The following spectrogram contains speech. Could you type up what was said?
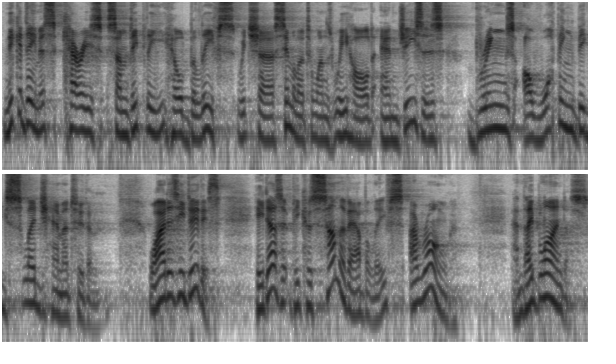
Nicodemus carries some deeply held beliefs which are similar to ones we hold, and Jesus brings a whopping big sledgehammer to them. Why does he do this? He does it because some of our beliefs are wrong and they blind us.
